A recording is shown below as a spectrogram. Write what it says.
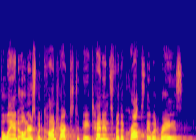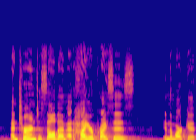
The landowners would contract to pay tenants for the crops they would raise and turn to sell them at higher prices in the market.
